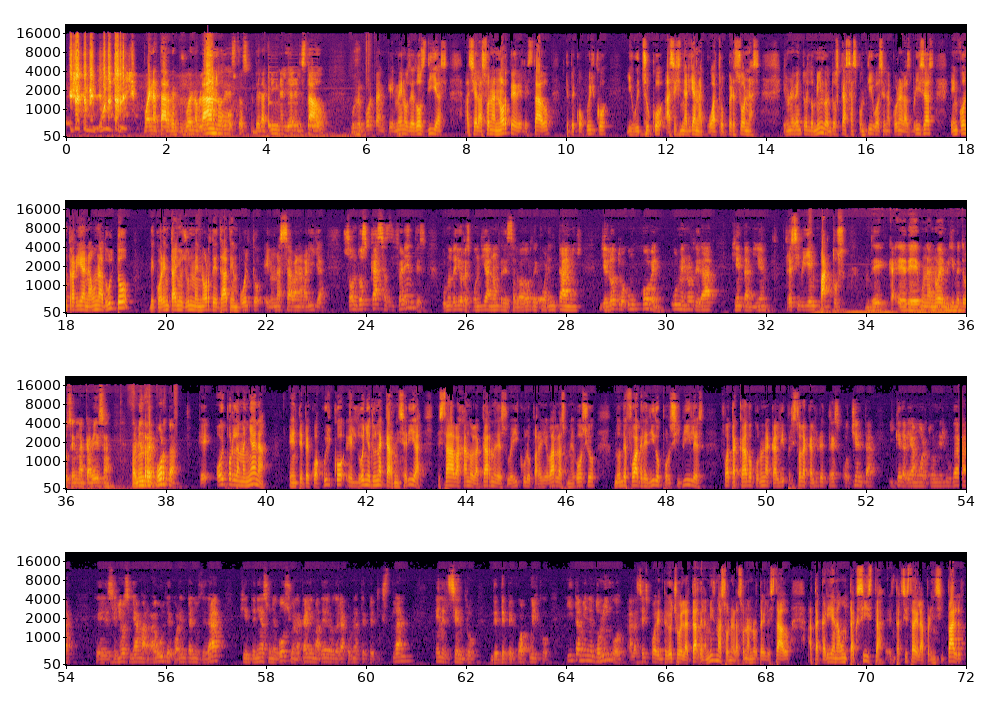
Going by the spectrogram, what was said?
Exactamente. Buenas tardes. Buenas tardes. Pues bueno, hablando de estos, de la criminalidad en el Estado, pues reportan que en menos de dos días hacia la zona norte del Estado, Tepecocuilco y Huitzuco asesinarían a cuatro personas. En un evento el domingo en dos casas contiguas en la Colonia de las Brisas encontrarían a un adulto de 40 años y un menor de edad envuelto en una sábana amarilla. Son dos casas diferentes. Uno de ellos respondía a nombre de Salvador de 40 años y el otro un joven, un menor de edad, quien también recibiría impactos de, eh, de una 9 milímetros en la cabeza. También reporta que hoy por la mañana en Tepecuacuilco, el dueño de una carnicería estaba bajando la carne de su vehículo para llevarla a su negocio, donde fue agredido por civiles, fue atacado con una pistola calibre 380 y quedaría muerto en el lugar. El señor se llama Raúl, de 40 años de edad, quien tenía su negocio en la calle Madero de la colonia Tepetixtlán, en el centro de Tepecuacuilco. Y también el domingo a las 6.48 de la tarde, en la misma zona, en la zona norte del estado, atacarían a un taxista, el taxista de la principal,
